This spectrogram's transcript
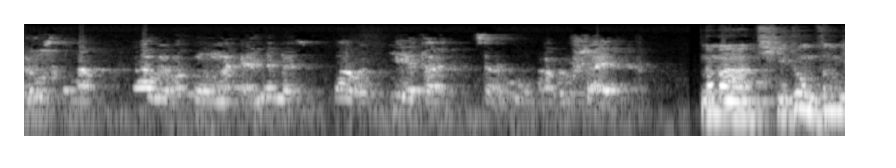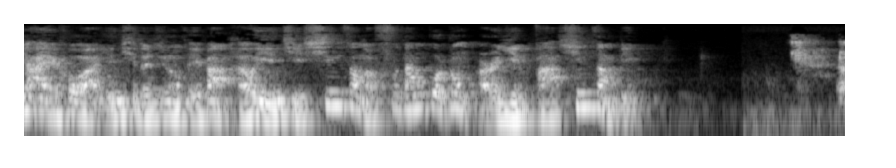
如何呢？那为我供了，人们让我夜的走路都帅。那么体重增加以后啊，引起的这种肥胖还会引起心脏的负担过重而引发心脏病。呃，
